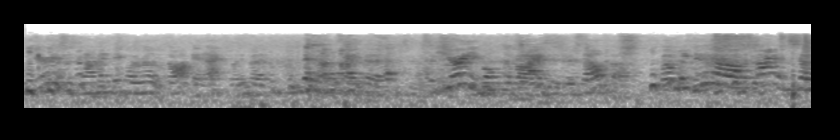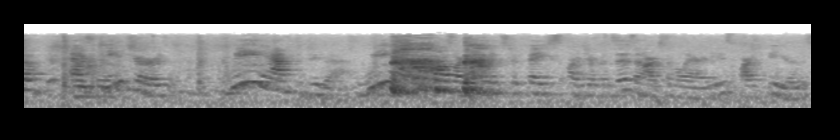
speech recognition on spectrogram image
I'm curious as to how many people are really talking, actually, but it's like a security device is your cell phone. But we do that all the time, and so as teachers, we have to do that. We have to cause our students to face our differences and our similarities, our fears.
